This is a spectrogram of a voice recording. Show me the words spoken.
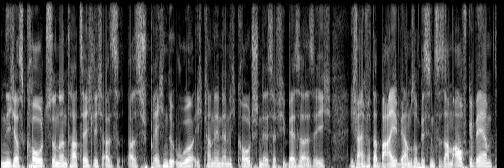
nicht als Coach, sondern tatsächlich als, als sprechende Uhr. Ich kann den ja nicht coachen, der ist ja viel besser als ich. Ich war einfach dabei, wir haben so ein bisschen zusammen aufgewärmt.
